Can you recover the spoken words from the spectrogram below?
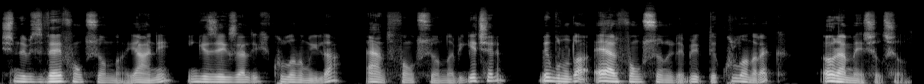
Şimdi biz V fonksiyonuna yani İngilizce Excel'deki kullanımıyla AND fonksiyonuna bir geçelim ve bunu da eğer fonksiyonuyla birlikte kullanarak öğrenmeye çalışalım.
